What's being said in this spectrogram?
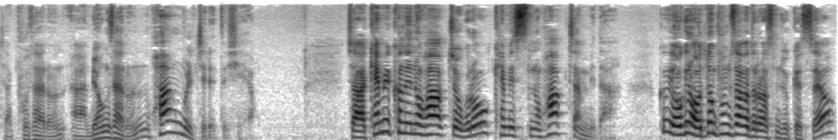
자 부사로는 아, 명사로는 화학 물질의 뜻이에요. 자, 케미컬리는 화학적으로, 케미스트는 화학자입니다. 그럼 여기는 어떤 품사가 들어갔으면 좋겠어요?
